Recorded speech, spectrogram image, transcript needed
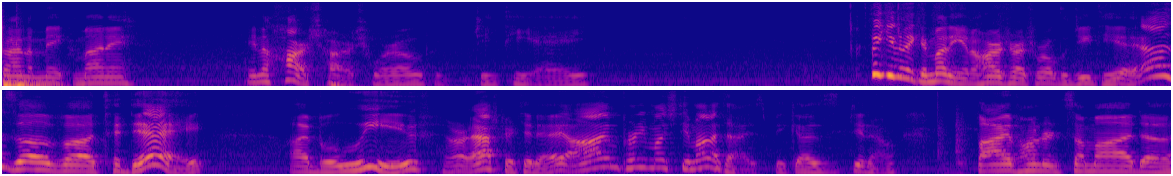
trying to make money in a harsh, harsh world of GTA. Speaking of making money in a harsh, harsh world of GTA, as of uh, today, I believe, or after today, I'm pretty much demonetized because, you know, 500 some odd uh,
